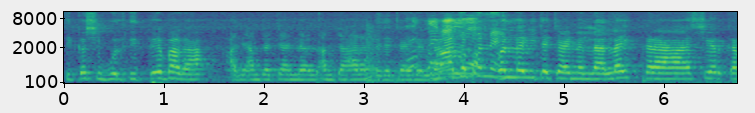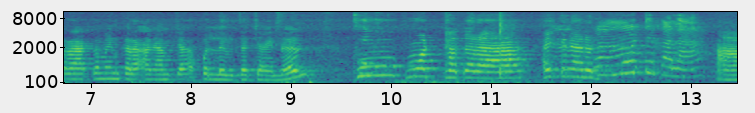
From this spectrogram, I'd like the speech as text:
ती कशी बोलती ते बघा. आणि आमच्या चॅनल आमच्या आराध्याच्या चॅनलला माझं पण आहे. पल्लवीच्या चॅनलला लाईक करा शेअर करा कमेंट करा. आणि आमच्या पल्लवीचा चॅनल खूप मोठा करा. आहे का नाही आराध्य? हा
